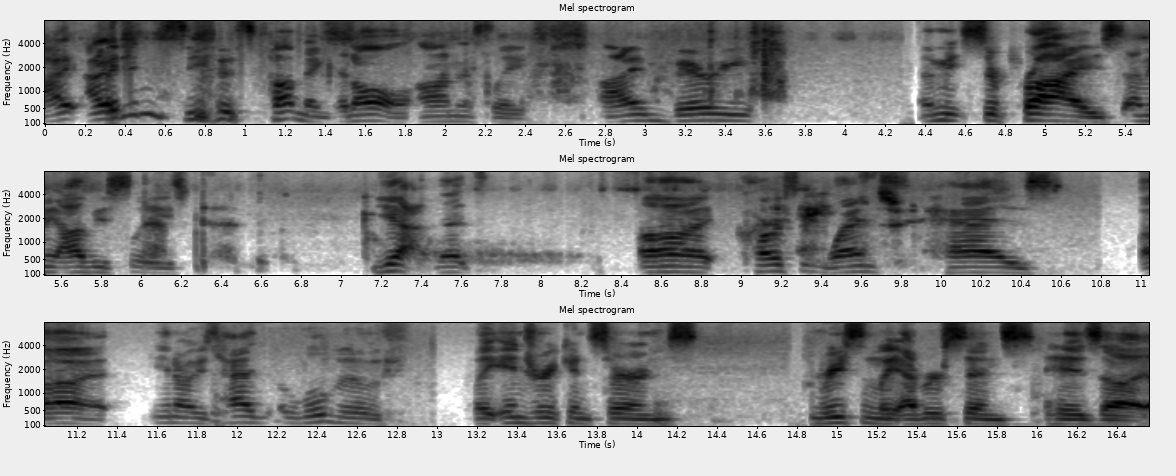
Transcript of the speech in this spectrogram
I, I didn't see this coming at all, honestly. I'm very, I mean, surprised. I mean, obviously, yeah, that's, uh, Carson Wentz has, uh, you know, he's had a little bit of like injury concerns recently ever since his uh,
